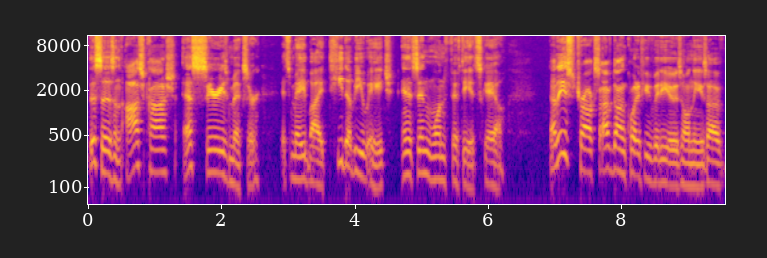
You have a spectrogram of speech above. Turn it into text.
This is an Oshkosh S Series mixer. It's made by TWH and it's in 150th scale. Now these trucks, I've done quite a few videos on these. I've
